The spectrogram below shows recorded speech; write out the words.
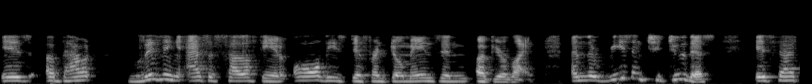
is about living as a Salafi in all these different domains in, of your life. And the reason to do this is that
